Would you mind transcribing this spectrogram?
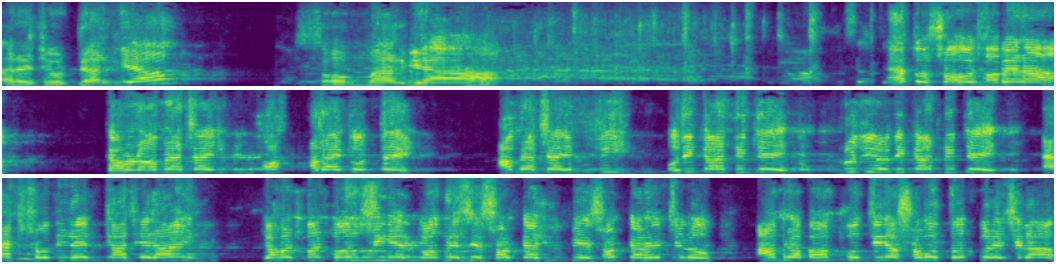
আরে জো গিয়া সো মার গিয়া। এত সহজ হবে না। কারণ আমরা চাই হক আদায় করতে। আমরা চাই রুজি অধিকার নিতে, রুজির অধিকার নিতে। একশো দিনের কাজের আইন। যখন মনমোহন সিং এর কংগ্রেসের সরকার, ইউপিএ সরকার হয়েছিল, আমরা বামপন্থীরা সমর্থন করেছিলাম।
